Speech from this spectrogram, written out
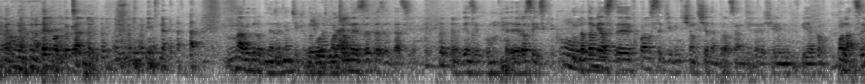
Portugalia. Mały, drobny elemencik, który był tłumaczony z prezentacji w języku rosyjskim. Natomiast e, w Polsce 97% się identyfikuje jako Polacy.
